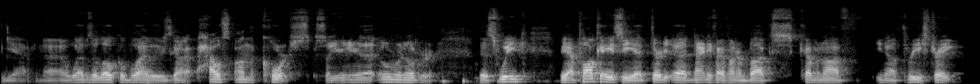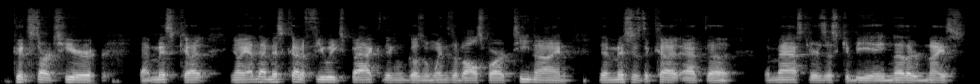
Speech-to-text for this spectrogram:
Yeah, uh, Webb's a local boy. He's got a house on the course, so you're gonna hear that over and over this week. Yeah, Paul Casey at thirty, uh, ninety five hundred bucks, coming off you know three straight good starts here. That miscut, you know, he had that miscut a few weeks back. Then goes and wins the Valspar T nine, then misses the cut at the the Masters. This could be another nice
